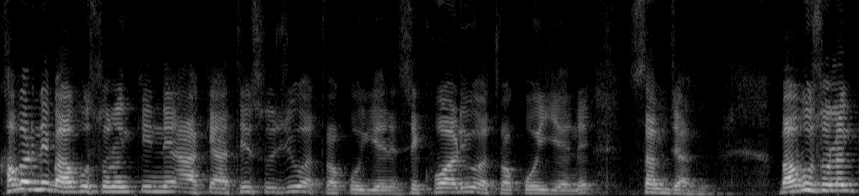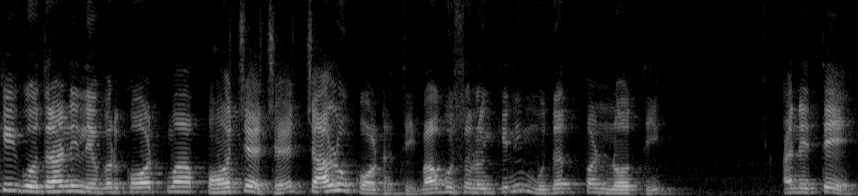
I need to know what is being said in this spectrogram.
ખબર નહીં બાબુ સોલંકીને આ ક્યાંથી સૂજ્યું અથવા કોઈ એને શીખવાડ્યું અથવા કોઈ એને સમજાવ્યું. બાબુ સોલંકી ગોધરાની લેબર કોર્ટમાં પહોંચે છે. ચાલુ કોર્ટ હતી. બાબુ સોલંકીની મુદત પણ નહોતી. અને તે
